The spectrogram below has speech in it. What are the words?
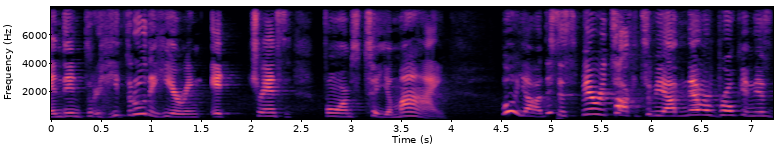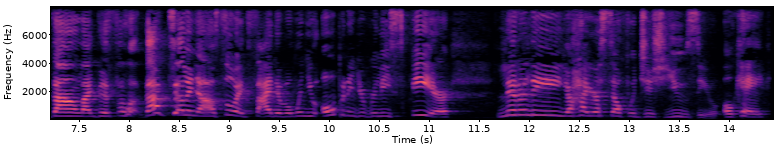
and then through through the hearing, it transforms to your mind. Oh, y'all, this is spirit talking to me. I've never broken this down like this. I'm telling y'all, I'm so excited. But when you open and you release fear, literally your higher self would just use you okay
